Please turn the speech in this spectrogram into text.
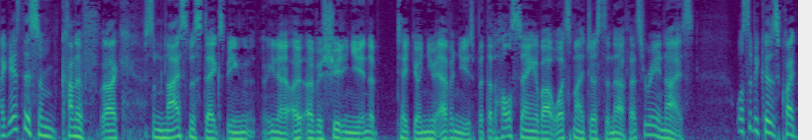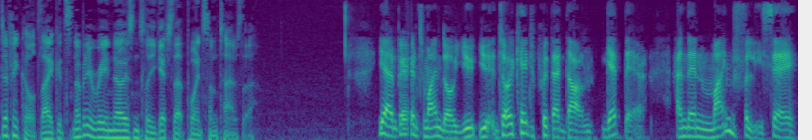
I guess there's some kind of like some nice mistakes being, you know, o- overshooting you end up taking on new avenues. But that whole saying about what's my just enough, that's really nice. Also because it's quite difficult. Like it's nobody really knows until you get to that point sometimes though. Yeah, and bear in mind though, you, you, it's okay to put that down, get there, and then mindfully say,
